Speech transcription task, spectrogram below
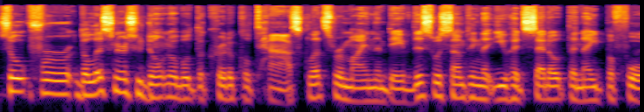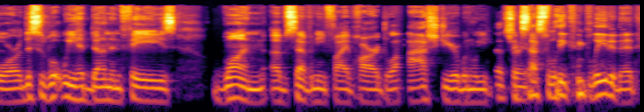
So, for the listeners who don't know about the critical task, let's remind them, Dave, this was something that you had set out the night before. This is what we had done in phase one of 75 hard last year when we That's right. successfully completed it.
